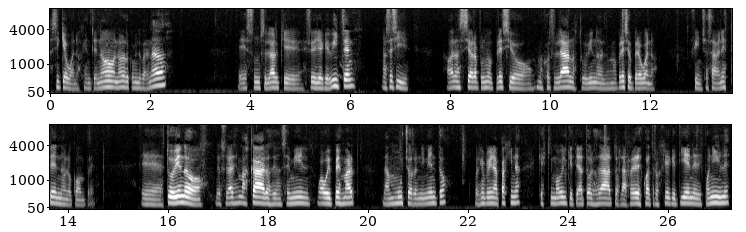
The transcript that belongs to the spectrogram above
Así que bueno, gente, no, no lo recomiendo para nada. Es un celular que yo diría que eviten. No sé si, ahora no sé si habrá por el mismo precio un mejor celular, no estuve viendo el mismo precio, pero bueno, fin, ya saben, este no lo compren. Eh, estuve viendo de los celulares más caros de 11.000, Huawei P Smart, dan mucho rendimiento. Por ejemplo, hay una página que es Keymobile que te da todos los datos, las redes 4G que tiene disponible,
